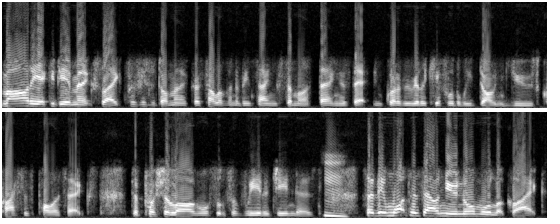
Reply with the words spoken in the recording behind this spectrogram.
Māori academics, like Professor Dominic O'Sullivan, have been saying similar thing: is that you've got to be really careful that we don't use crisis politics to push along all sorts of weird agendas. So then, what does our new normal look like?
